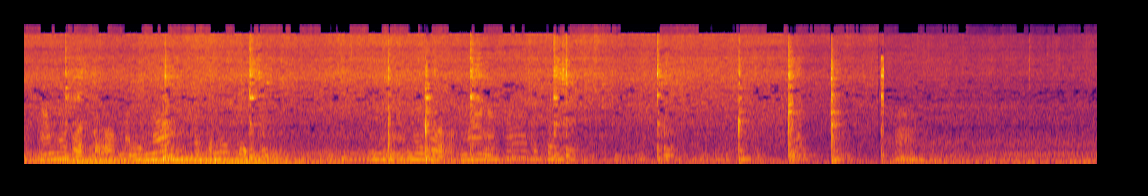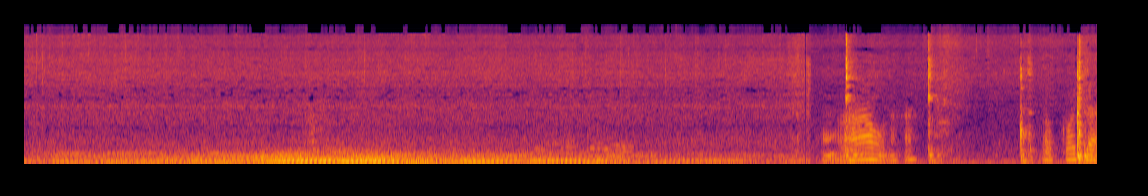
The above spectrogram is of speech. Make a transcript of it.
นๆน้ำในบวกจะ ออกมาเองเนาะเขาจะไม่ติดน้ำในบวกออกมานะคะทุกคนของเรานะคะ เราก็จะ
